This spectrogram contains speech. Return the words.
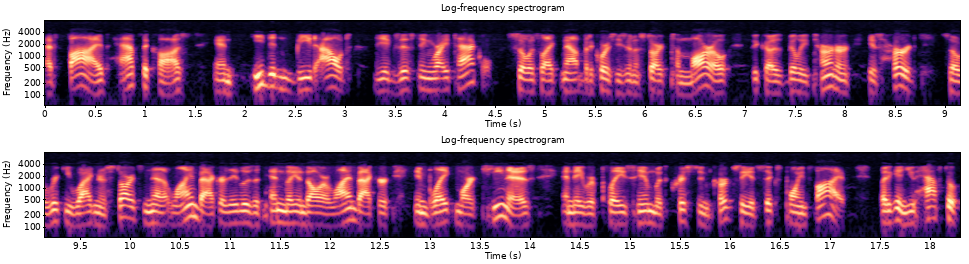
at five, half the cost, and he didn't beat out the existing right tackle. So it's like now, but of course he's going to start tomorrow because Billy Turner is hurt. So Ricky Wagner starts, and then at linebacker they lose a ten million dollar linebacker in Blake Martinez, and they replace him with Christian Kirksey at six point five. But again, you have to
